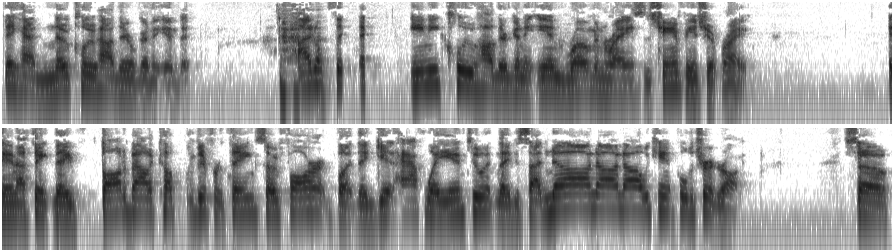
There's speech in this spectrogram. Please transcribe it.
They had no clue how they were going to end it. I don't think they any clue how they're going to end Roman Reigns' championship reign. And I think they've thought about a couple of different things so far, but they get halfway into it and they decide, no, no, no, we can't pull the trigger on it. So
